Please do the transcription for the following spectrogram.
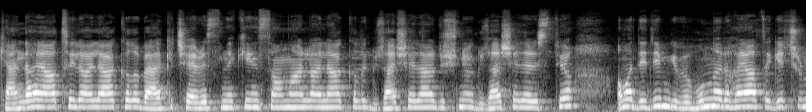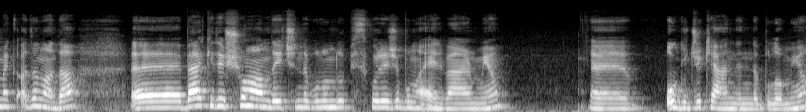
Kendi hayatıyla alakalı, belki çevresindeki insanlarla alakalı güzel şeyler düşünüyor, güzel şeyler istiyor. Ama dediğim gibi bunları hayata geçirmek adına da e, belki de şu anda içinde bulunduğu psikoloji buna el vermiyor. E, o gücü kendinde bulamıyor.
